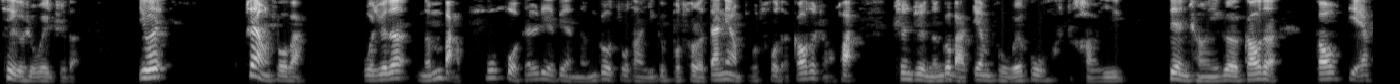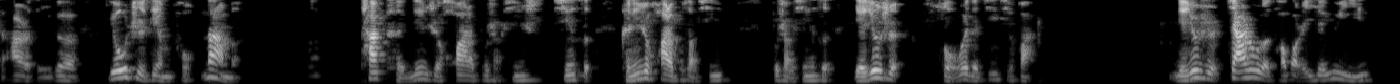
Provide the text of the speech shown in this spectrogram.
这个是未知的，因为这样说吧，我觉得能把铺货跟裂变能够做到一个不错的单量、不错的高的转化。甚至能够把店铺维护好，一变成一个高的高 DSR 的一个优质店铺，那么他肯定是花了不少心思，心思肯定是花了不少心不少心思，也就是所谓的精细化，也就是加入了淘宝的一些运营，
